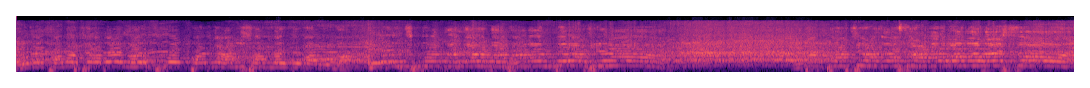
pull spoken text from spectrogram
ওরা ক্ষমা চাবে নয় আমি সামলাইতে পারব না এই যুবক বেকার মাথা নামতে রাখি না এটা পাঁচই আগস্ট আগে বাংলাদেশ নয়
